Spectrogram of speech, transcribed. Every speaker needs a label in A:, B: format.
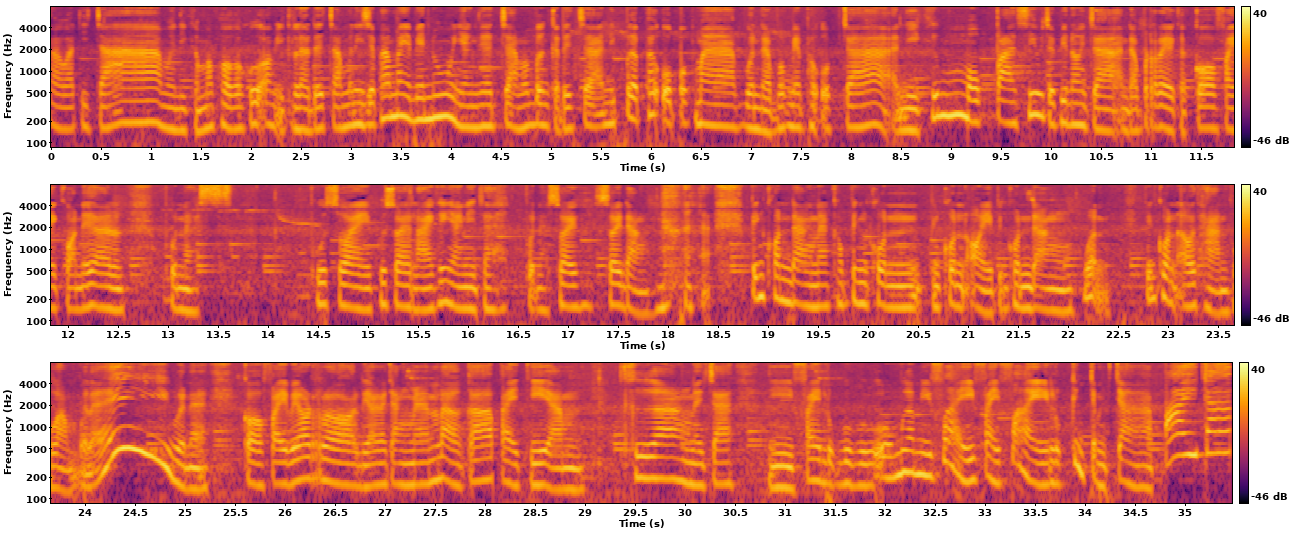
A: สวัสดีจ้ามื่อนี้ก็มาพอกับครูออมอีกแล้วเด้จ้ามื่อนี้จะพามาเมนูอย่างเนี้ยจ้ามาเบิ่งกันเด้จ้าอันนี้เปิดผ้าอบออกมาบนแบบบ่แม่ผ้าอบจ้า อันนี้คือหมกปลาซิ่วจ้าพี่น้องจ้าอันดับแรกก็ก่อไฟก่อนเด้อพุ่นนะผู้ซอยผู้ซอยหลายคืออย่างนี้จ้าพุ่นนะซอยซอยดัง เป็นคนดังนะ เขาเป็นคนเป็นคนอ่อยเป็นคนดังว่นเป็นคนเอาฐานพวมเว้นเอ้ยเว้นน่ะก่อไฟไว้รอเดี๋ยวจากนั้นเราก็ไปเตรียม เครื่องนะจ๊ะนี่ไฟลุกบูบูโอ้เมื่อมีไฟไฟไฟลุกขึ้นจำจ่าไปจ้า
